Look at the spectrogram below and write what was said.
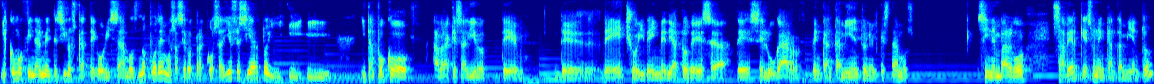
y cómo finalmente si los categorizamos no podemos hacer otra cosa. Y eso es cierto y, tampoco habrá que salir de, hecho y de inmediato de, ese lugar de encantamiento en el que estamos. Sin embargo, saber que es un encantamiento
